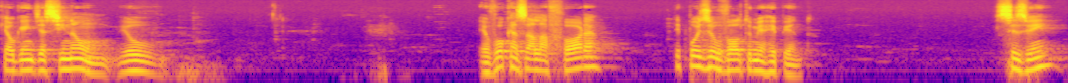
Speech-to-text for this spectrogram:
que alguém disse assim: não, eu eu vou casar lá fora, depois eu volto e me arrependo. Vocês veem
